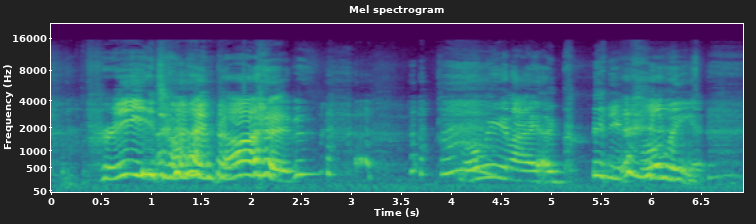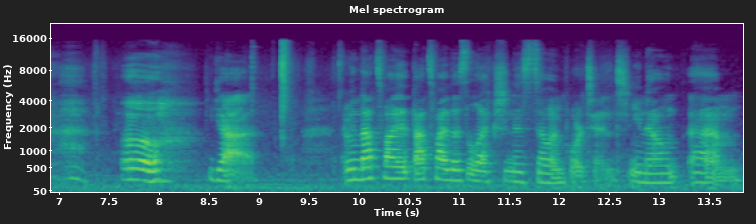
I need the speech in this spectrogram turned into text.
Preach. Oh my god. Chloe and I agree fully. Oh. Yeah. I mean that's why that's why this election is so important, you know. Um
